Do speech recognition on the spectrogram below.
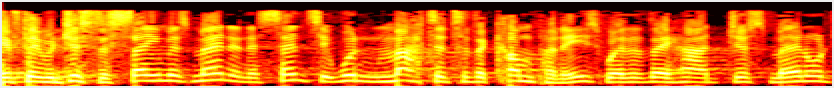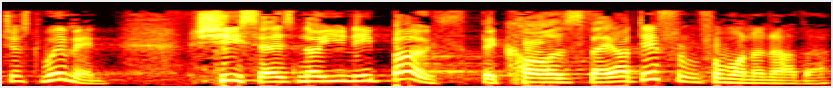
If they were just the same as men, in a sense, it wouldn't matter to the companies whether they had just men or just women. She says, no, you need both because they are different from one another.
